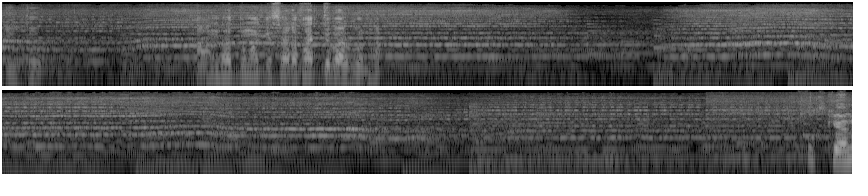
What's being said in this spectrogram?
কিন্তু আমরা তোমাকে ছাড়া থাকতে পারব না। ও কেন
